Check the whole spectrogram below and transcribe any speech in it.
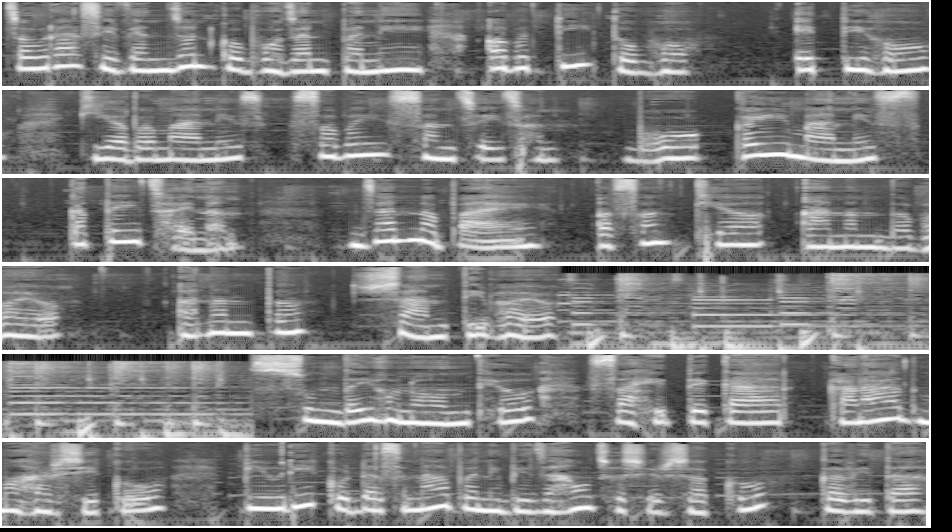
चौरासी व्यञ्जनको भोजन पनि अब तितो भो यति हो कि अब मानिस सबै सन्चै छन्। भोकै मानिस कतै छैनन्। जान्न पाए असङ्ख्य आनन्द भयो। अनन्त शान्ति भयो। सुन्दै हुनुहुन्थ्यो साहित्यकार कणाद महर्षिको पिउरीको डसना पनि बिझाउँछ शीर्षकको कविता।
